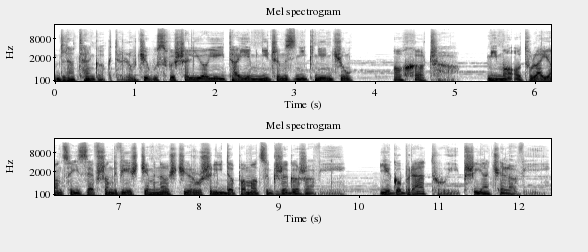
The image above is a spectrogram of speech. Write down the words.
Dlatego, gdy ludzie usłyszeli o jej tajemniczym zniknięciu, ochoczo, mimo otulającej zewsząd wieść ciemności, ruszyli do pomocy Grzegorzowi, jego bratu i przyjacielowi.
